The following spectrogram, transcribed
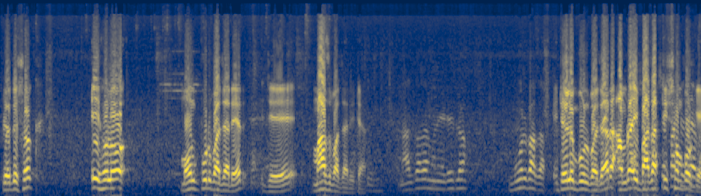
প্রিয় দর্শক এই হলো মনপুর বাজারের যে মাছ বাজার এটা। মাছ বাজার মানে এটা হলো মূল বাজার। এটা হলো মূল বাজার। আমরা এই বাজারটি সম্পর্কে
